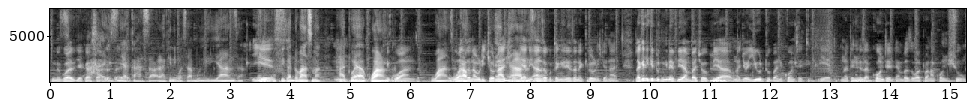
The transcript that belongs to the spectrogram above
zimekuwa hazijakaa Ah, sawa sasa. sijakaa sawa lakini kwa sababu nilianza yani Yes. kufika ndio maana nasema hatua ya kwanza kwanza kuanza kuanza uanza na ulichonacho yani yani, anza. kutengeneza na kile ulichonacho lakini kitu kingine pia ambacho pia unajua youtube ni content creator unatengeneza mm. content ambazo watu wana consume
